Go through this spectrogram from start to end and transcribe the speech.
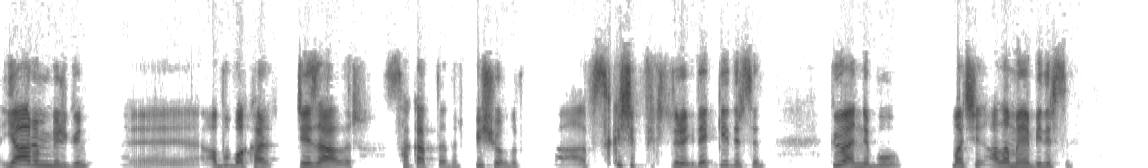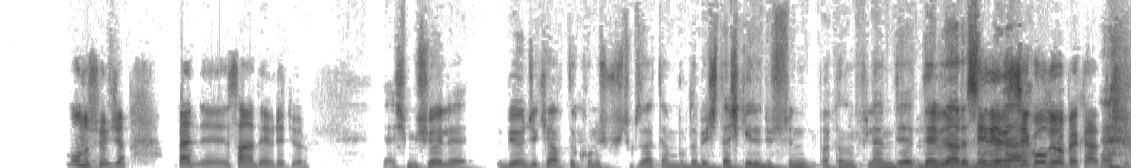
Yarın bir gün e, Abu Bakar ceza alır. Sakatlanır. Bir şey olur. Sıkışık fikstüre gidek gelirsin. Güvenle bu maçı alamayabilirsin. Onu Evet. söyleyeceğim. Ben e, sana devrediyorum. Ya şimdi şöyle bir önceki hafta konuşmuştuk zaten burada Beşiktaş geri düşsün bakalım filan diye. Devre arasında Ne dersek oluyor be kardeşim.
